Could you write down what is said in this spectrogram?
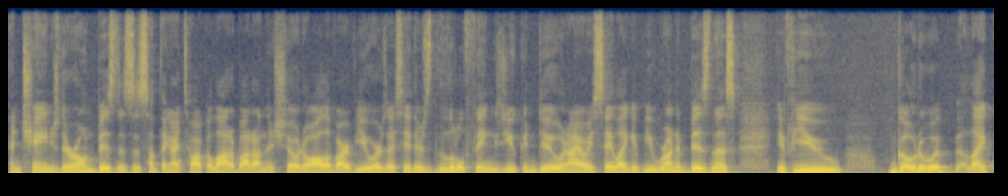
and change their own business is something I talk a lot about on this show to all of our viewers. I say there's little things you can do, and I always say like if you run a business, if you go to a like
